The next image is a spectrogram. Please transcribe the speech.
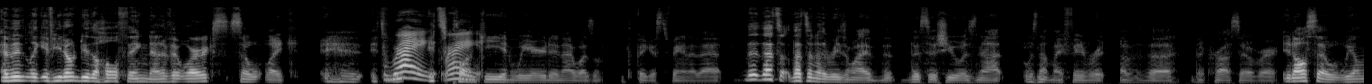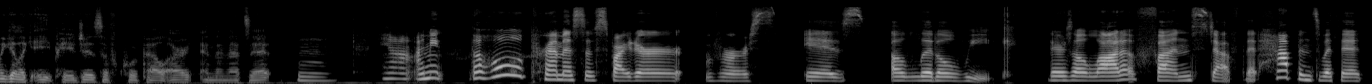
and then like if you don't do the whole thing, none of it works. So like it's Right, it's right. clunky and weird, and I wasn't the biggest fan of that. Th- that's that's another reason why th- this issue was not was not my favorite of the the crossover. It also we only get like eight pages of Coipel art, and then that's it. Hmm. Yeah, I mean, the whole premise of Spider Verse is a little weak. There's a lot of fun stuff that happens with it,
